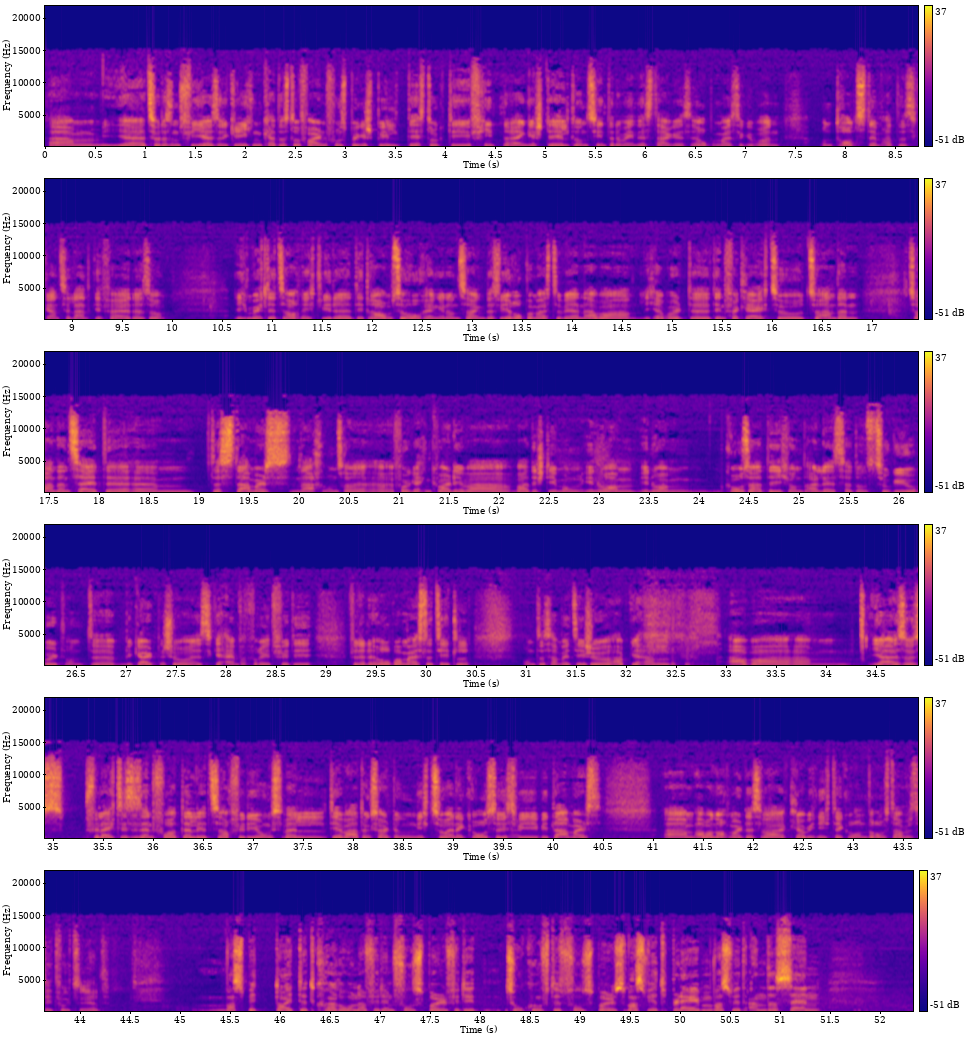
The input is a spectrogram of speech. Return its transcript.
Ähm, ja, 2004, also die Griechen katastrophalen Fußball gespielt, destruktiv, hinten reingestellt und sind dann am Ende des Tages Europameister geworden. Und trotzdem hat das ganze Land gefeiert. Also ich möchte jetzt auch nicht wieder die Trauben so hochhängen und sagen, dass wir Europameister werden, aber ich habe halt äh, den Vergleich zu, zu anderen, zur anderen Seite, ähm, dass damals nach unserer erfolgreichen Quali war, war die Stimmung enorm, enorm großartig und alles hat uns zugejubelt und äh, wir galten schon als Geheimfavorit für die, für den Europameistertitel und das haben wir jetzt eh schon abgehandelt. Aber ähm, ja, also es, vielleicht ist es ein Vorteil jetzt auch für die Jungs, weil die Erwartungshaltung nicht so eine große ist wie, wie damals. Ähm, aber nochmal, das war, glaube ich, nicht der Grund, warum es damals nicht funktioniert. Was bedeutet Corona für den Fußball, für die Zukunft des Fußballs? Was wird bleiben? Was wird anders sein?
